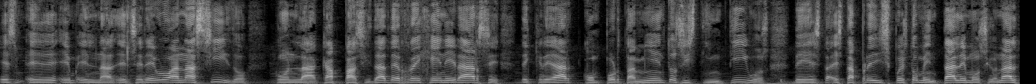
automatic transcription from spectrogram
Es, eh, em, el, cerebro ha nacido con la capacidad de regenerarse, de crear comportamientos instintivos, de esta- está predispuesto mental, emocional,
